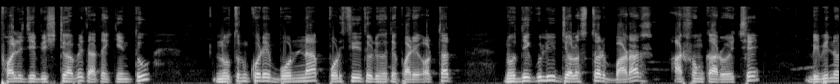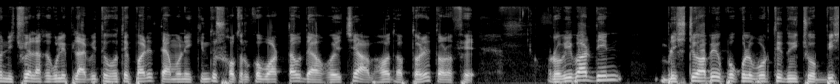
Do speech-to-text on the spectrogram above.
ফলে যে বৃষ্টি হবে তাতে কিন্তু নতুন করে বন্যা পরিস্থিতি তৈরি হতে পারে। অর্থাৎ নদীগুলির জলস্তর বাড়ার আশঙ্কা রয়েছে। বিভিন্ন নিচু এলাকাগুলি প্লাবিত হতে পারে তেমনই কিন্তু সতর্কবার্তাও দেওয়া হয়েছে আবহাওয়া দপ্তরের তরফে। রবিবার দিন বৃষ্টি হবে উপকূলবর্তী দুই চব্বিশ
